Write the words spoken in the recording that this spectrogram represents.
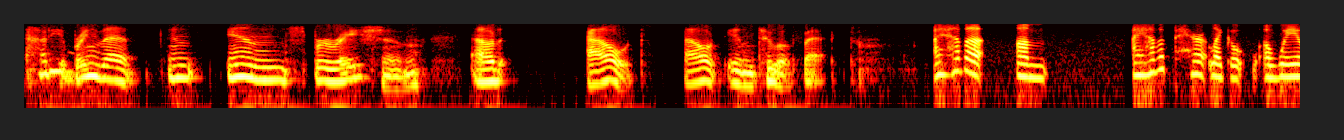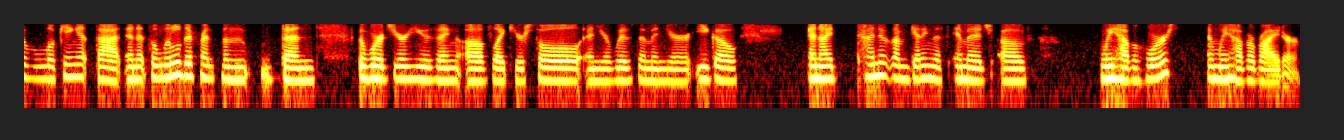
how do you bring that in, inspiration out out out into effect? I have a um I have a pair like a, a way of looking at that, and it's a little different than than the words you're using of like your soul and your wisdom and your ego. And I kind of I'm getting this image of we have a horse and we have a rider,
